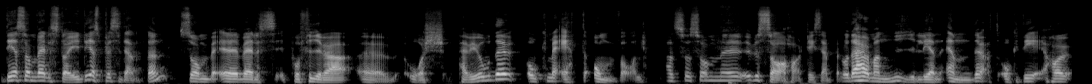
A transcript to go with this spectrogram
det som väljs då är dels presidenten som eh, väljs på fyra eh, årsperioder och med ett omval. Alltså som eh, USA har till exempel. Och det här har man nyligen ändrat och det har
